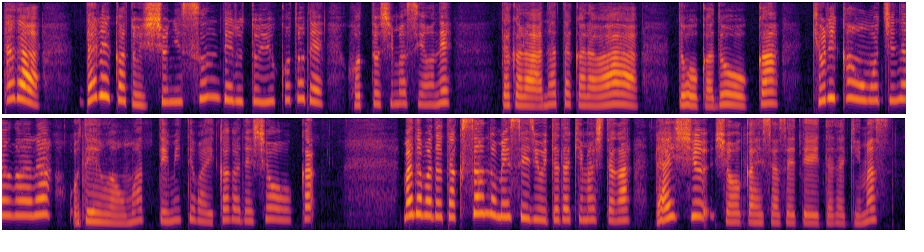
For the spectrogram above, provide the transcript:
ただ誰かと一緒に住んでるということでほっとしますよね。だからあなたからはどうかどうか距離感を持ちながらお電話を待ってみてはいかがでしょうか。まだまだたくさんのメッセージをいただきましたが来週紹介させていただきます。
